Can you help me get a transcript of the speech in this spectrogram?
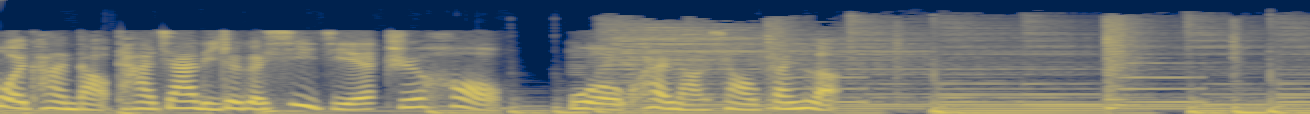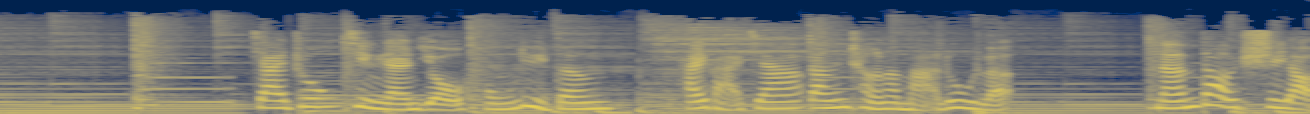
我看到他家里这个细节之后，我快要笑翻了。家中竟然有红绿灯，还把家当成了马路了，难道是要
